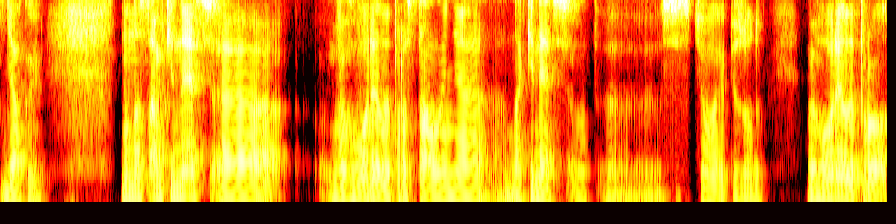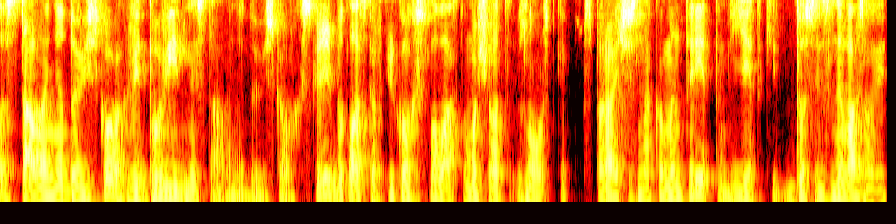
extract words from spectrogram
Дякую. Ну, на сам кінець, е, ви говорили про ставлення на кінець от, е, цього епізоду. Ви говорили про ставлення до військових, відповідне ставлення до військових. Скажіть, будь ласка, в кількох словах, тому що, от знову ж таки, спираючись на коментарі, там є такі досить зневажливі.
